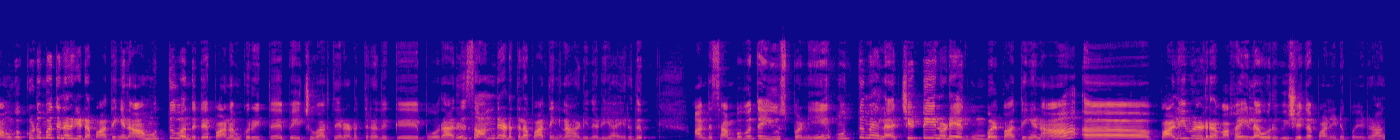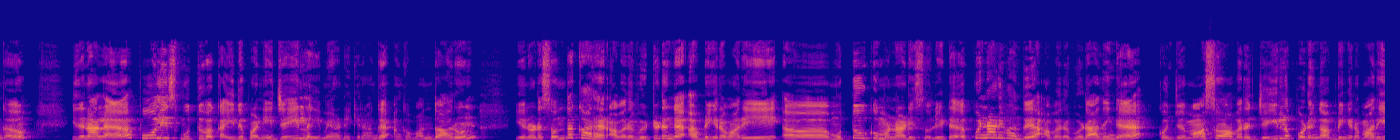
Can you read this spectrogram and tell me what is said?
அவங்க குடும்பத்தினர்கிட்ட பார்த்தீங்கன்னா முத்து வந்துட்டு பணம் குறித்து பேச்சுவார்த்தை நடத்துறதுக்கு போகிறாரு ஸோ அந்த இடத்துல பார்த்தீங்கன்னா அடிதடி ஆயிடுது அந்த சம்பவத்தை யூஸ் பண்ணி முத்து மேலே சிட்டியினுடைய கும்பல் பார்த்தீங்கன்னா பழி விழுற வகையில் ஒரு விஷயத்தை பண்ணிட்டு போயிடுறாங்க. இதனால் போலீஸ் முத்துவை கைது பண்ணி ஜெயிலையுமே அடைக்கிறாங்க. அங்கே வந்த அருண் என்னோட சொந்தக்காரர் அவரை விட்டுடுங்க அப்படிங்கிற மாதிரி முத்துவுக்கு முன்னாடி சொல்லிட்டு பின்னாடி வந்து அவரை விடாதீங்க. கொஞ்சம் மாதம் அவரை ஜெயிலில் போடுங்க அப்படிங்கிற மாதிரி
